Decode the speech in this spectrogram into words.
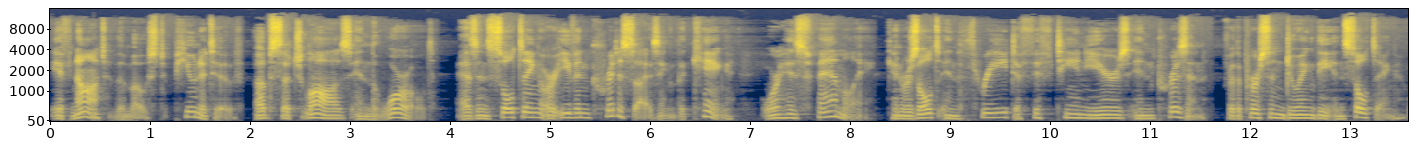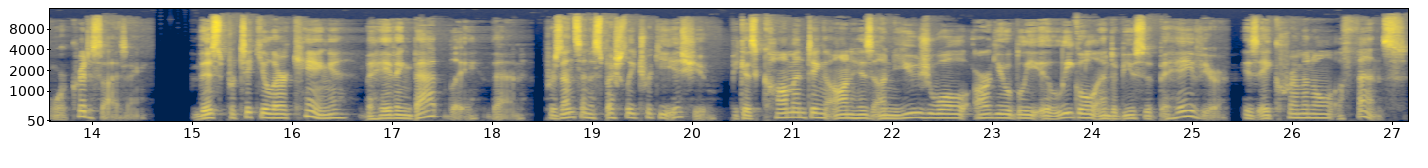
if not the most, punitive of such laws in the world, as insulting or even criticizing the king or his family can result in 3 to 15 years in prison for the person doing the insulting or criticizing. This particular king behaving badly, then, presents an especially tricky issue because commenting on his unusual, arguably illegal, and abusive behavior is a criminal offense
